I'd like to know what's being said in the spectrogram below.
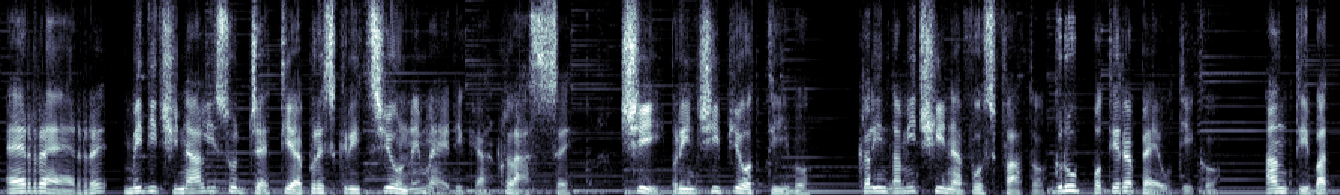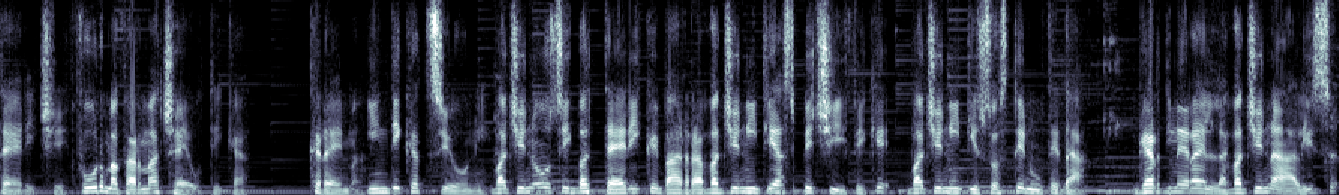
RR Medicinali soggetti a prescrizione medica Classe. C Principio attivo. Clindamicina fosfato Gruppo terapeutico. Antibatterici Forma farmaceutica. Crema Indicazioni. Vaginosi batteriche barra vaginiti aspecifiche Vaginiti sostenute da Gardnerella vaginalis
